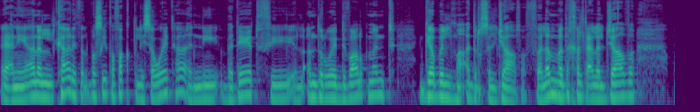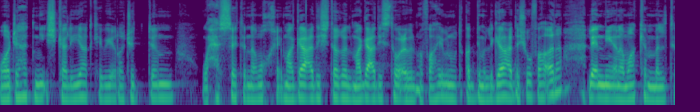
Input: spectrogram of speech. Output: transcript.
يعني أنا الكارثة البسيطة فقط اللي سويتها أني بديت في ال Android development قبل ما أدرس ال Java. فلما دخلت على ال Java واجهتني إشكاليات كبيرة جدا وحسيت إن مخي ما قاعد يشتغل ما قاعد يستوعب المفاهيم المتقدمة اللي قاعد أشوفها أنا لأني أنا ما كملت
